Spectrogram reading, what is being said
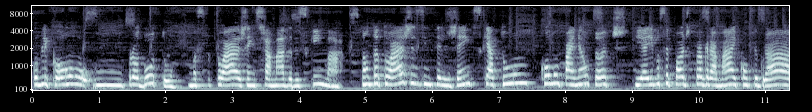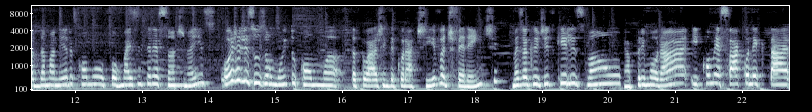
publicou um produto, umas tatuagens chamadas Skin Marks. São tatuagens inteligentes que atuam como um painel touch. E aí você pode programar e configurar da maneira como for mais interessante, não é isso? Hoje eles usam muito como uma tatuagem decorativa diferente, mas eu acredito que eles vão aprimorar e começar a conectar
